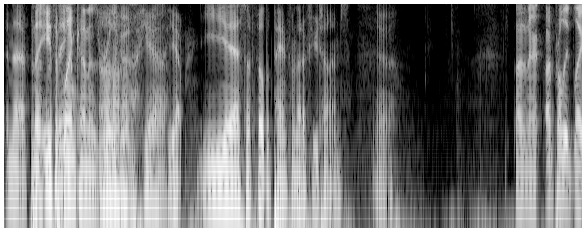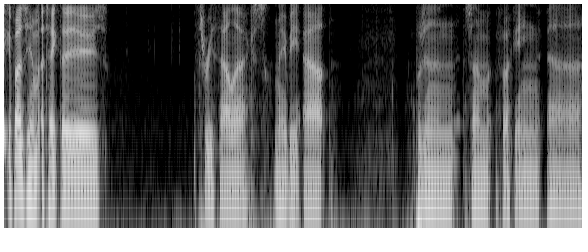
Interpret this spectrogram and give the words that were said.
And that And the ether thing- flame cannon is really Oh, good. Yeah, yep. Yes, I felt the pain from that a few times. Yeah. I don't know. I'd probably like if I was him, I'd take those three Thallax maybe out. Put in some fucking uh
